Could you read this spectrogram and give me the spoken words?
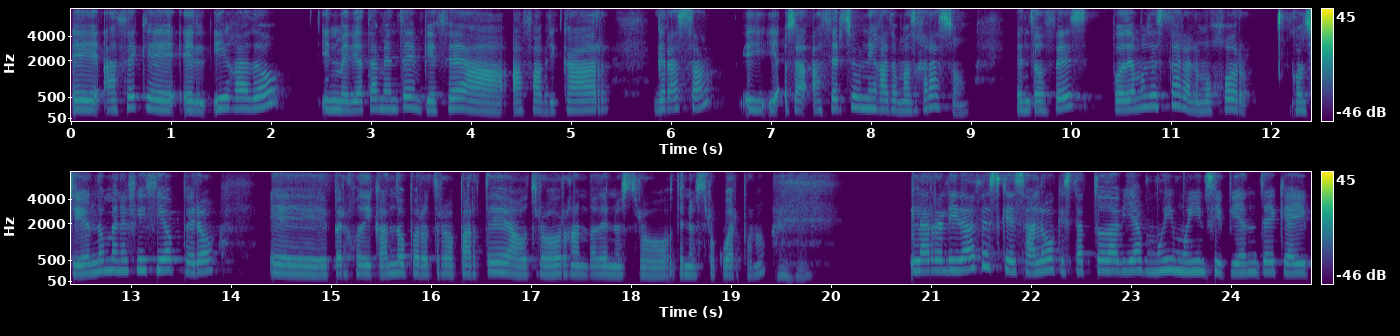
eh, hace que el hígado inmediatamente empiece a, fabricar grasa y, o sea, hacerse un hígado más graso. Entonces, podemos estar a lo mejor consiguiendo un beneficio, pero eh, perjudicando por otra parte a otro órgano de nuestro, de nuestro cuerpo, ¿no? La realidad es que es algo que está todavía muy, muy incipiente, que hay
